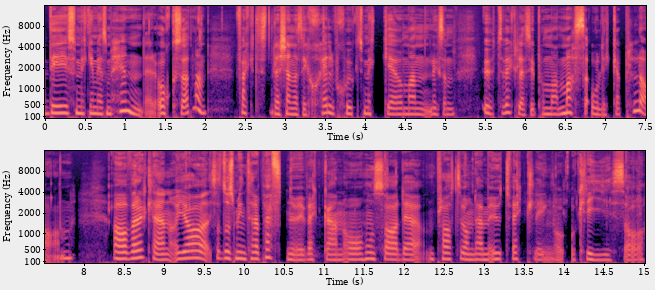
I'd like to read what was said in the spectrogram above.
det är så mycket mer som händer. Också att man faktiskt lär känna sig själv sjukt mycket och man liksom utvecklas ju på massa olika plan. Ja, verkligen. Och jag satt hos min terapeut nu i veckan och hon sa det, pratade om det här med utveckling och, och kris. Och,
